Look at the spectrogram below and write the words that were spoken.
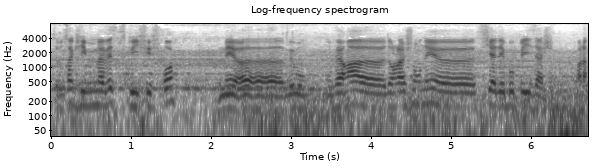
C'est pour ça que j'ai mis ma veste parce qu'il fait froid. Mais, bon, on verra dans la journée s'il y a des beaux paysages. Voilà.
